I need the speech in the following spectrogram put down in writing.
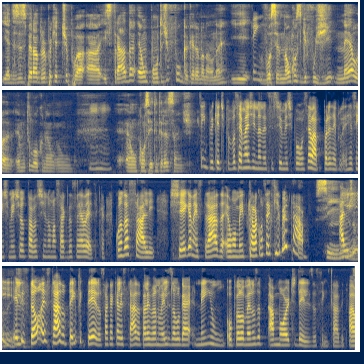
e é desesperador porque, tipo, a, a estrada é um ponto de fuga, querendo ou não, né? E Sim. você não conseguir fugir nela é muito louco, né? É um, Uhum. é um conceito interessante. Sim, porque, tipo, você imagina nesses filmes, tipo, sei lá, por exemplo, recentemente eu tava assistindo o Massacre da Serra Elétrica. Quando a Sally chega na estrada, é o momento que ela consegue se libertar. Sim. Ali, exatamente. eles estão na estrada o tempo inteiro, só que aquela estrada tá levando eles a lugar nenhum. Ou pelo menos a- morte deles, assim, sabe? A,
